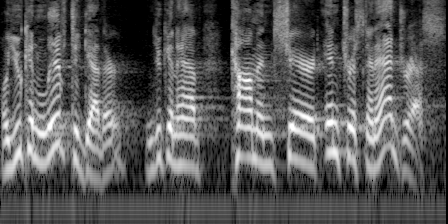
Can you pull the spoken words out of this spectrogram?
Or you can live together, and you can have common shared interest and address.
